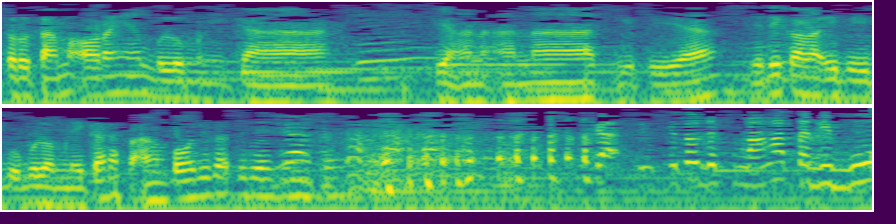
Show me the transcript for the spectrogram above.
terutama orang yang belum menikah, yang anak-anak gitu ya. Jadi kalau ibu-ibu belum menikah dapat angpau juga tuh biasanya. Kita udah semangat tadi Bu.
